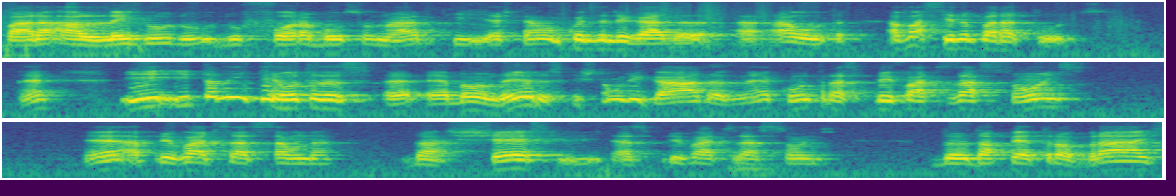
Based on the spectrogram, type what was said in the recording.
para além do, do, do, fora Bolsonaro, que esta é uma coisa ligada à, à outra. A vacina para todos. Né? E, e também tem outras é, é, bandeiras que estão ligadas né, contra as privatizações, né, a privatização da, da Chef, as privatizações do, da Petrobras,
